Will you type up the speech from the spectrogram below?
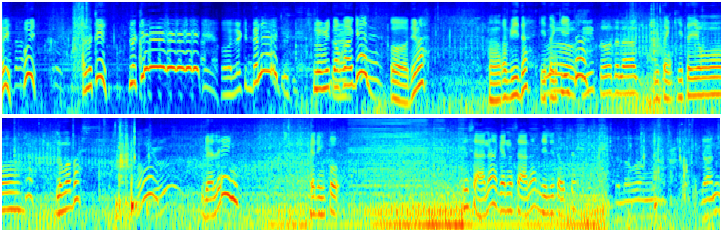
Hoy, hoy. Laki, laki. Oh, laki dalag. Lumitaw ka agad. Oh, di ba? Mga kabida, kitang-kita. Oh, dito, dalag. Kitang-kita yung lumabas. Oh, galing. Galing po. Yun sana, ganun sana, lilitaw siya. Dalawang Johnny.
